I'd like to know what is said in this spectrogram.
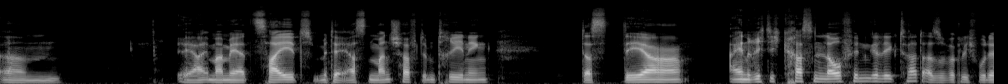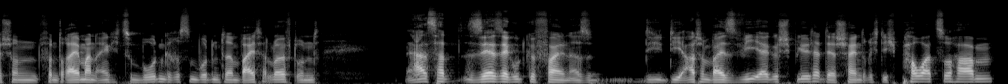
ähm, ja, immer mehr Zeit mit der ersten Mannschaft im Training, dass der einen richtig krassen Lauf hingelegt hat, also wirklich, wo der schon von drei Mann eigentlich zum Boden gerissen wurde und dann weiterläuft und ja, es hat sehr, sehr gut gefallen. Also die, die Art und Weise, wie er gespielt hat, der scheint richtig Power zu haben.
